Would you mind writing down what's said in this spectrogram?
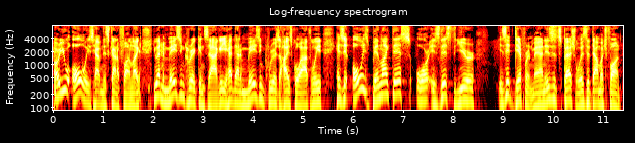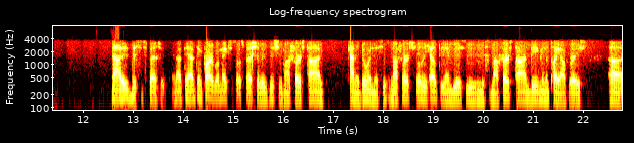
are you always having this kind of fun? Like you had an amazing career at Gonzaga, you had that amazing career as a high school athlete. Has it always been like this, or is this the year? Is it different, man? Is it special? Is it that much fun? nah, this, this is special, and I think I think part of what makes it so special is this is my first time kind of doing this. This is my first fully healthy NBA season. This is my first time being in the playoff race. Uh,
